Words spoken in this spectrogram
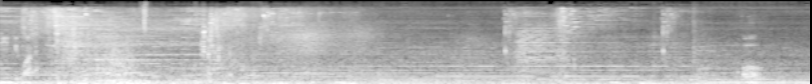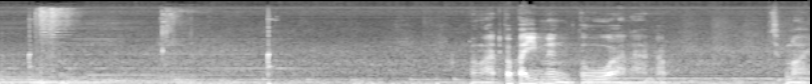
นี่ดีกว่าโอ้ต้องอัดก็ไปอีกหนึ่งตัวนะครับ สักหน่อย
